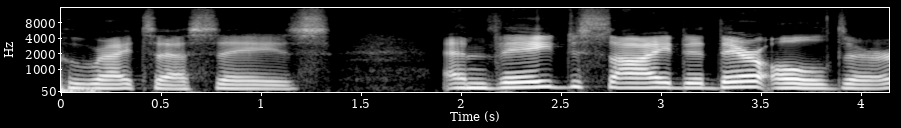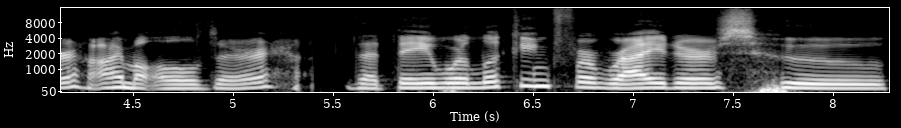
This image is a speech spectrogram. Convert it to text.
who writes essays. And they decided, they're older, I'm older, that they were looking for writers who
